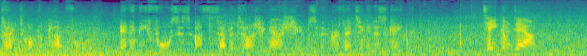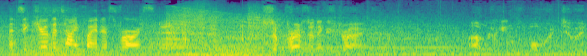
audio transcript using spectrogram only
Contact on the platform. Enemy forces are sabotaging our ships and preventing an escape. Take them down. And secure the TIE fighters for our escape. Suppress and extract. I'm looking forward to it.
